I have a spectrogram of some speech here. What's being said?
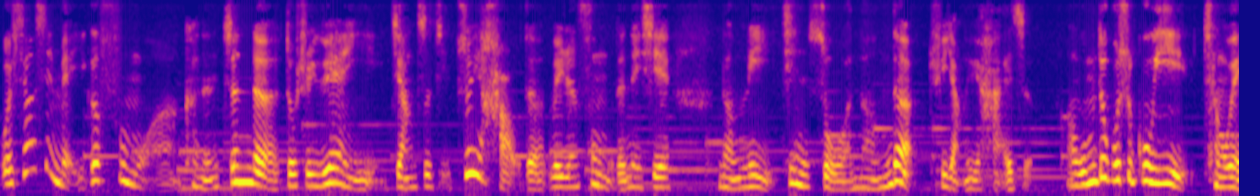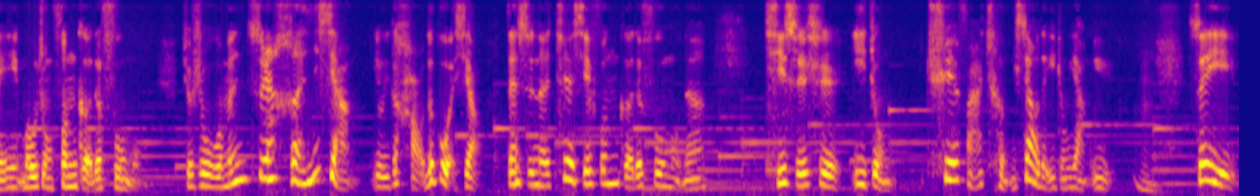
我相信每一个父母啊，可能真的都是愿意将自己最好的为人父母的那些能力，尽所能的去养育孩子啊。我们都不是故意成为某种风格的父母，就是我们虽然很想有一个好的果效，但是呢，这些风格的父母呢，其实是一种缺乏成效的一种养育。嗯，所以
